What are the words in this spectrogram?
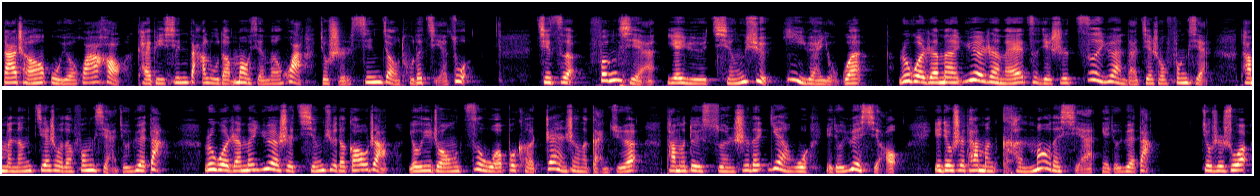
搭乘五月花号开辟新大陆的冒险文化，就是新教徒的杰作。其次，风险也与情绪意愿有关。如果人们越认为自己是自愿的接受风险，他们能接受的风险就越大；如果人们越是情绪的高涨，有一种自我不可战胜的感觉，他们对损失的厌恶也就越小，也就是他们肯冒的险也就越大。就是说，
